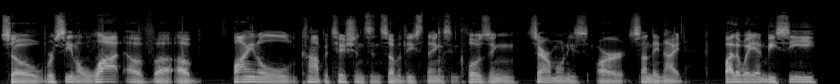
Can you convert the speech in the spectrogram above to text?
So we're seeing a lot of uh, of final competitions in some of these things, and closing ceremonies are Sunday night. By the way, NBC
